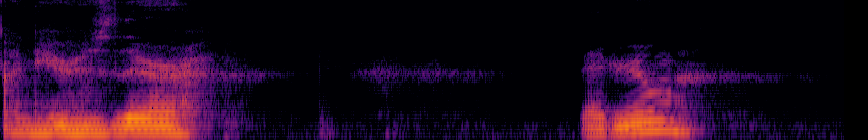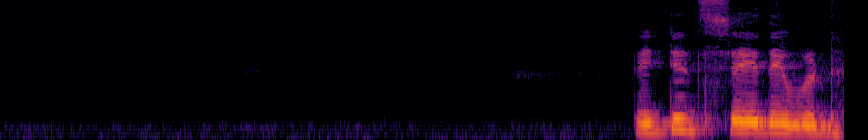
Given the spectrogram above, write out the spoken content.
And here's their bedroom. They did say they would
